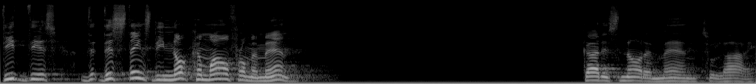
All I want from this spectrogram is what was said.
Did this, th- these things did not come out from a man. God is not a man to lie.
